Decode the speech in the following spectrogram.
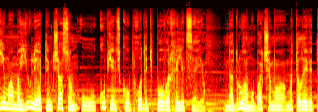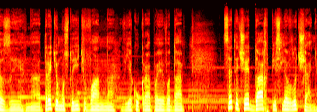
Її мама Юлія тим часом у Куп'янську обходить поверхи ліцею. На другому бачимо металеві тази, на третьому стоїть ванна, в яку крапає вода. Це тече дах після влучань.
